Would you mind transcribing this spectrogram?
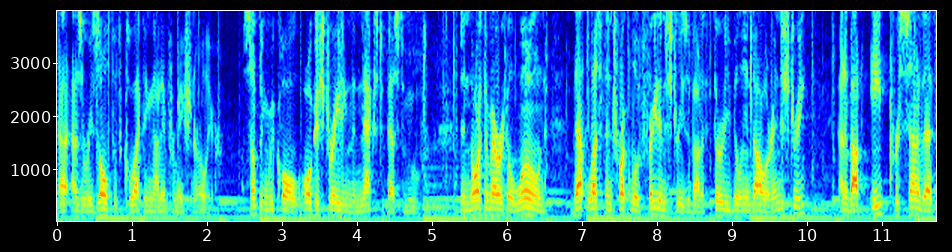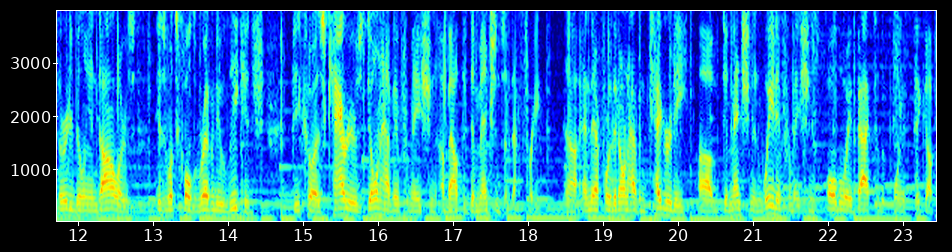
as a result of collecting that information earlier. Something we call orchestrating the next best move. In North America alone, that less than truckload freight industry is about a $30 billion industry, and about 8% of that $30 billion is what's called revenue leakage because carriers don't have information about the dimensions of that freight, uh, and therefore they don't have integrity of dimension and weight information all the way back to the point of pickup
